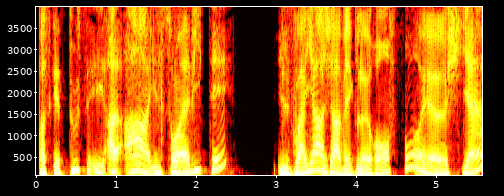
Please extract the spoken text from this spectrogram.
parce que tous, ah, ah, ils sont invités, ils voyagent avec leur enfant et un chien,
